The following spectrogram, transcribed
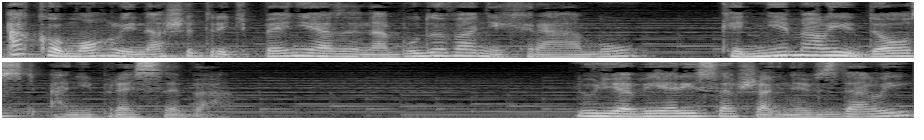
Ako mohli našetriť peniaze na budovanie chrámu, keď nemali dosť ani pre seba? Ľudia viery sa však nevzdali,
